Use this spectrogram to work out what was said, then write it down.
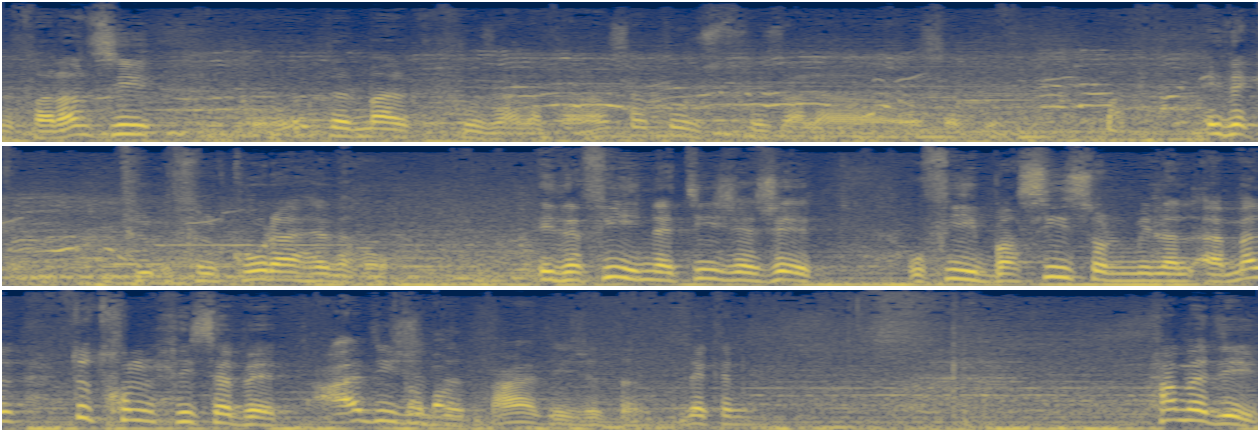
الفرنسي. والدنمارك تفوز على فرنسا تونس تفوز على إذا في الكرة هذا هو. إذا فيه نتيجة جات وفيه بصيص من الأمل تدخل الحسابات. عادي جدا طبعا. عادي جدا. لكن حمدي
